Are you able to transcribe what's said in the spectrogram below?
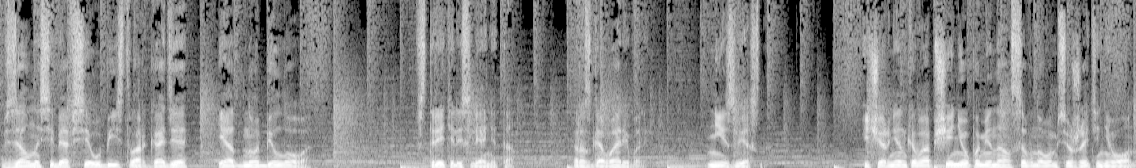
взял на себя все убийства Аркадия и одно Белова. Встретились ли они там? Разговаривали? Неизвестно. И Черненко вообще не упоминался в новом сюжете «Неона».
